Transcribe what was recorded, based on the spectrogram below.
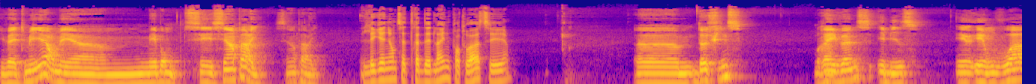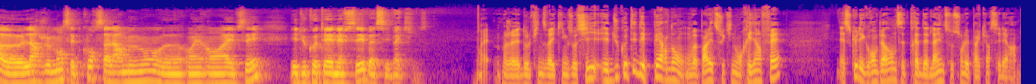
il va être meilleur, mais euh, mais bon, c'est c'est un pari, c'est un pari. Les gagnants de cette trade deadline pour toi c'est? Euh, Dolphins, Ravens et Bills. Et, et on voit euh, largement cette course à l'armement euh, en, en AFC. Et du côté NFC, bah, c'est Vikings. Ouais, moi j'avais Dolphins Vikings aussi. Et du côté des perdants, on va parler de ceux qui n'ont rien fait. Est-ce que les grands perdants de cette trade deadline, ce sont les Packers et les Rams?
